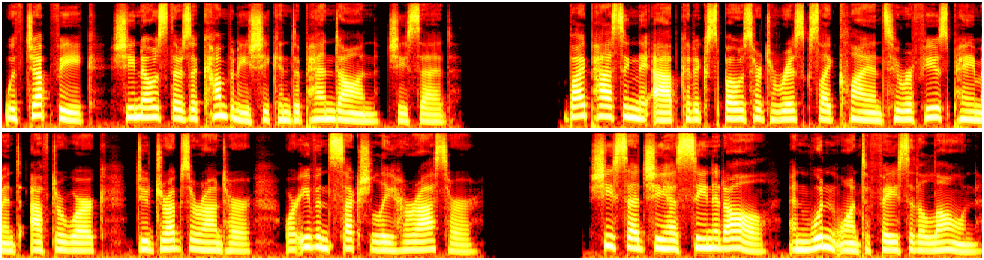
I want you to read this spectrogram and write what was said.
With JupViec, she knows there's a company she can depend on, she said. Bypassing the app could expose her to risks like clients who refuse payment after work, do drugs around her, or even sexually harass her. She said she has seen it all and wouldn't want to face it alone.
